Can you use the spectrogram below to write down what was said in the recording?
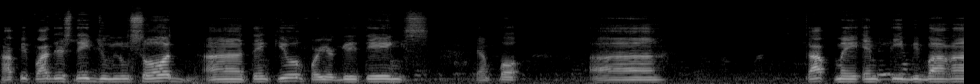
Happy Father's Day, Jung Lungsod. Ah, thank you for your greetings. Yan po. Ah, Kap, may MTB ba ka,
